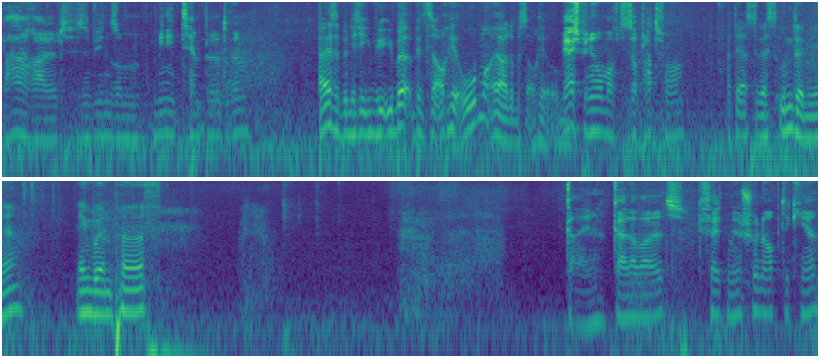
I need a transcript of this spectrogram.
Barald. Wir sind wie in so einem Mini-Tempel drin. Also bin ich irgendwie über. Bist du auch hier oben? Ja, du bist auch hier oben. Ja, ich bin hier oben auf dieser Plattform. Hat der erste West unter mir. Irgendwo im Perth. Geil. Geiler Wald. Gefällt mir. Schöne Optik hier.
